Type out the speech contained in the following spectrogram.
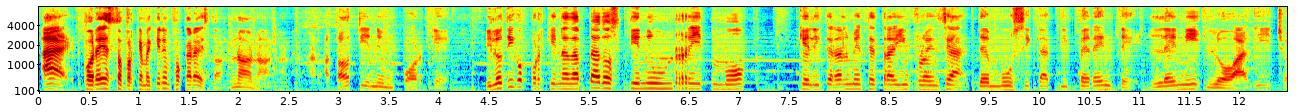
ah, por esto, porque me quiero enfocar a esto. No, no, no, no, no, todo tiene un porqué. Y lo digo porque Inadaptados tiene un ritmo que literalmente trae influencia de música diferente. Lenny lo ha dicho.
